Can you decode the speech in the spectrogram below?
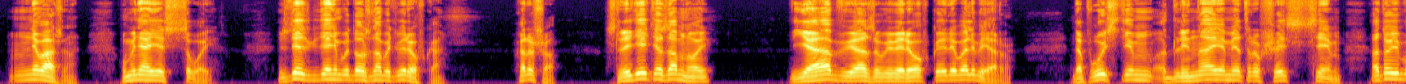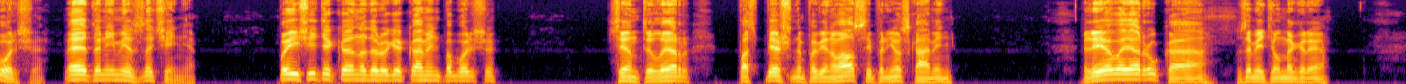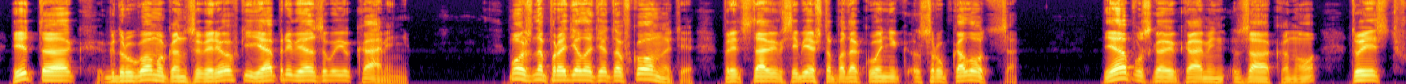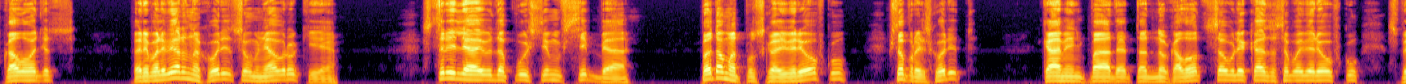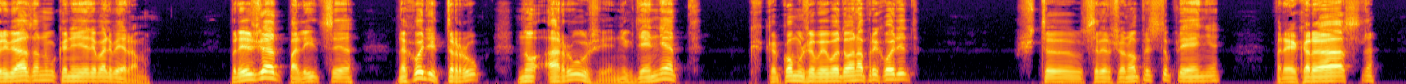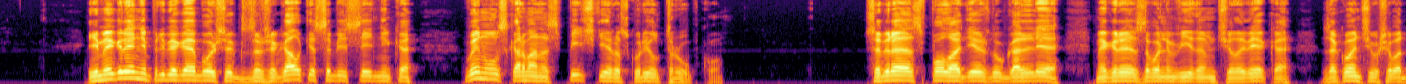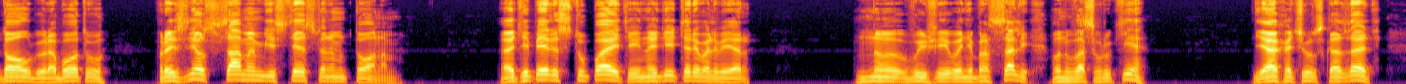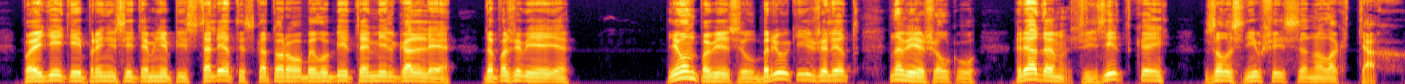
Неважно. У меня есть свой. Здесь где-нибудь должна быть веревка. Хорошо. Следите за мной. Я обвязываю веревкой револьвер. Допустим, длина ее метров шесть-семь, а то и больше. Это не имеет значения. Поищите-ка на дороге камень побольше. Сент-Илэр поспешно повиновался и принес камень. «Левая рука», — заметил Мегре. «Итак, к другому концу веревки я привязываю камень. Можно проделать это в комнате, представив себе, что подоконник сруб колодца. Я опускаю камень за окно, то есть в колодец. Револьвер находится у меня в руке. Стреляю, допустим, в себя. Потом отпускаю веревку, что происходит? Камень падает на дно колодца, увлекая за собой веревку с привязанным к ней револьвером. Приезжает полиция, находит труп, но оружия нигде нет. К какому же выводу она приходит? Что совершено преступление. Прекрасно. И Мегре, не прибегая больше к зажигалке собеседника, вынул из кармана спички и раскурил трубку. Собирая с пола одежду Галле, Мегре с довольным видом человека, закончившего долгую работу, произнес самым естественным тоном. «А теперь ступайте и найдите револьвер». «Но вы же его не бросали, он у вас в руке». «Я хочу сказать, пойдите и принесите мне пистолет, из которого был убит Эмиль Галле, да поживее». И он повесил брюки и жилет на вешалку, рядом с визиткой, залоснившейся на локтях.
